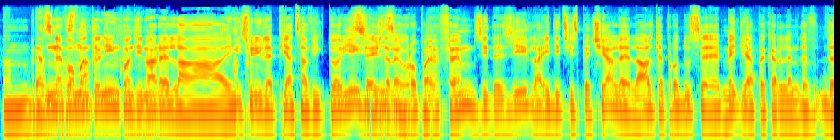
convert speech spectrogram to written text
în breaza Ne vom asta. întâlni în continuare la emisiunile Piața Victoriei, Zi de aici de de la zi, Europa da. FM, zi de zi, la ediții speciale, la alte produse media pe care le de- de-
